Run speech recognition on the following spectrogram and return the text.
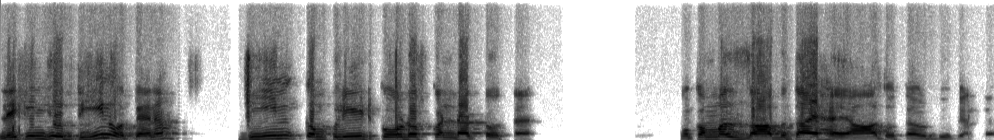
लेकिन जो दीन होता है ना, दीन कंप्लीट कोड ऑफ़ कंडक्ट होता है मुकम्मल जबता हयात होता है उर्दू के अंदर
